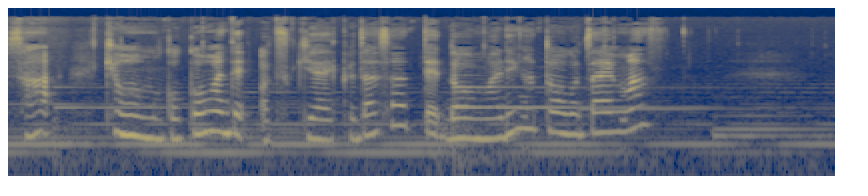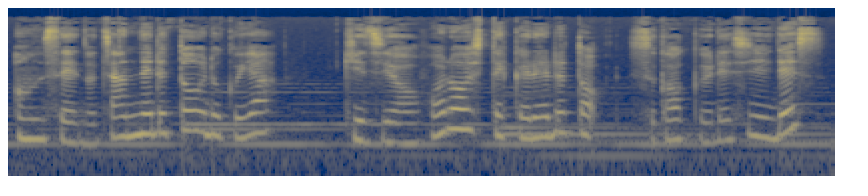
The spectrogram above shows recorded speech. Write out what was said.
さあ今日もここまでお付き合いくださってどうもありがとうございます。音声のチャンネル登録や記事をフォローしてくれるとすごく嬉しいです。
